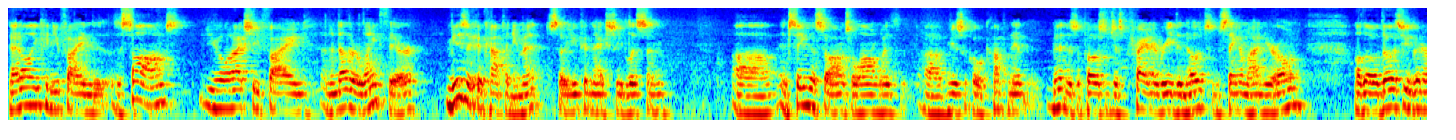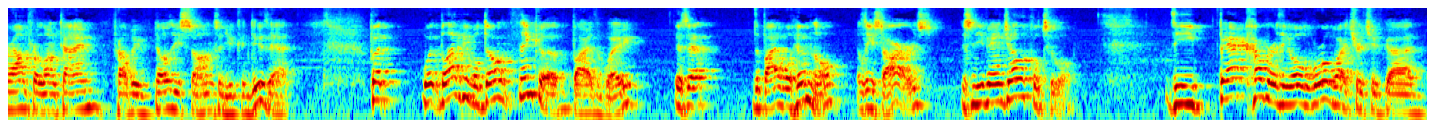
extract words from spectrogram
not only can you find the songs, you'll actually find another link there, music accompaniment, so you can actually listen uh, and sing the songs along with uh, musical accompaniment as opposed to just trying to read the notes and sing them on your own. Although those who've been around for a long time probably know these songs and you can do that. But what a lot of people don't think of, by the way, is that the Bible hymnal, at least ours, is an evangelical tool. The back cover of the old Worldwide Church of God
